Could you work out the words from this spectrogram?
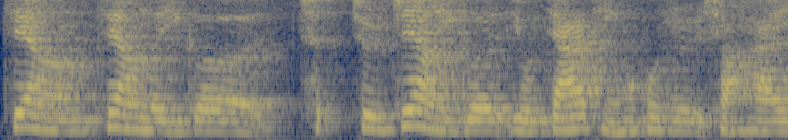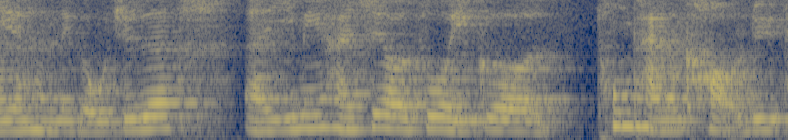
这样这样的一个，就是这样一个有家庭或者小孩也很那个，我觉得呃移民还是要做一个通盘的考虑。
